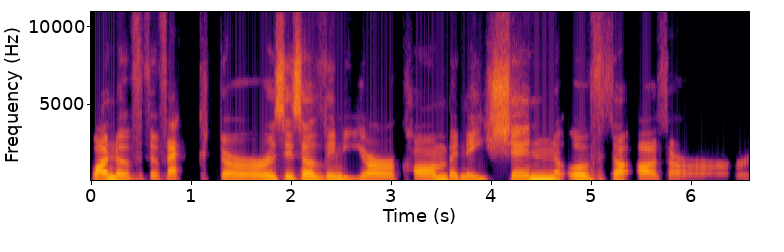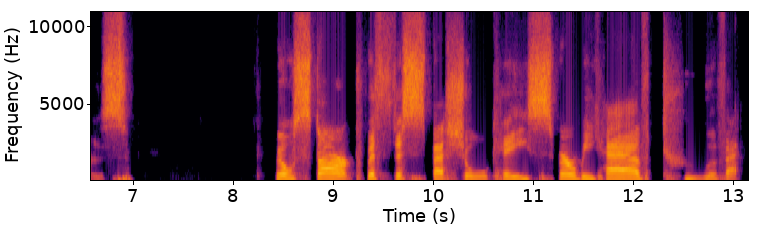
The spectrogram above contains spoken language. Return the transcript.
one of the vectors is a linear combination of the others. We'll start with the special case where we have two vectors.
